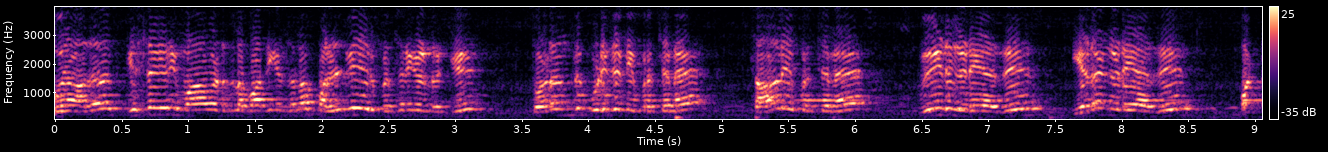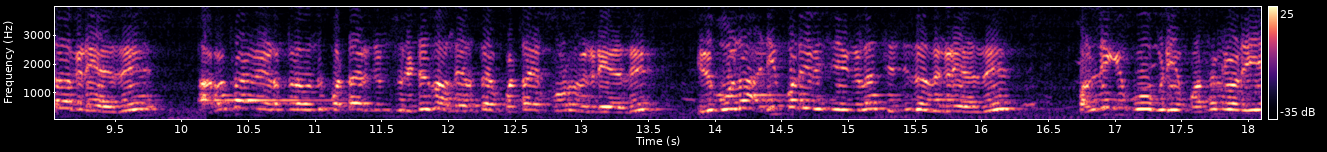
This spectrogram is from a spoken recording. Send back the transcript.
ஒரு அதாவது கிருஷ்ணகிரி மாவட்டத்துல பாத்தீங்கன்னு சொன்னா பல்வேறு பிரச்சனைகள் இருக்கு. தொடர்ந்து குடிதண்ணி பிரச்சனை சாலை பிரச்சனை வீடு கிடையாது இடம் கிடையாது பட்டா கிடையாது. அரசாங்க இடத்துல வந்து பட்டா இருக்குன்னு சொல்லிட்டு அந்த இடத்துல பட்டா போடுறது கிடையாது. இது போல அடிப்படை விஷயங்களை செஞ்சு தரது கிடையாது. பள்ளிக்கு போகக்கூடிய பசங்களுடைய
